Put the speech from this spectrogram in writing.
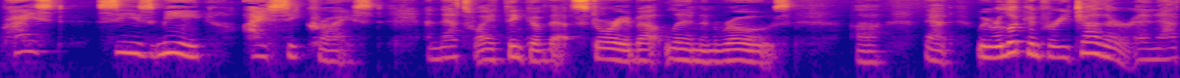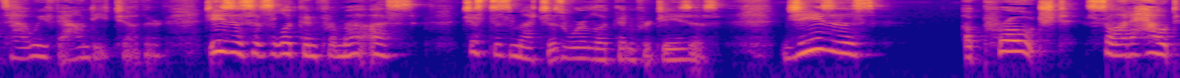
Christ sees me. I see Christ. And that's why I think of that story about Lynn and Rose. Uh, that we were looking for each other, and that's how we found each other. Jesus is looking for us just as much as we're looking for Jesus. Jesus approached, sought out,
